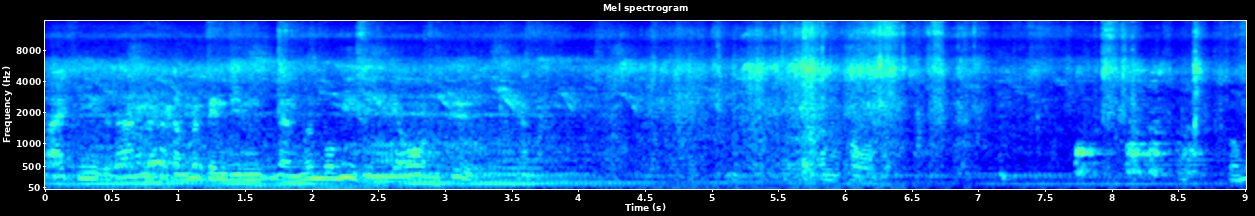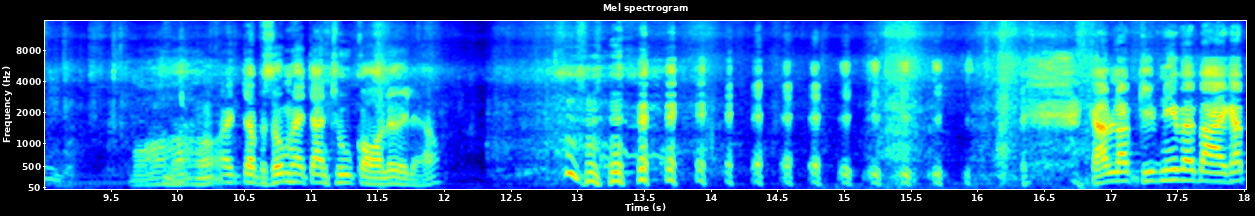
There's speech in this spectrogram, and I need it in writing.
หลายปีกระทั่งแล้วมันเป็นดินนั่นมันบ่มีดินเหนียวมันคือตำโพก็ไม่บ่บ่อ๋อจะผสมให้อาจารย์ชูก่อเลยแล้ว ครับรับคลิปนี้บายบายครับ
